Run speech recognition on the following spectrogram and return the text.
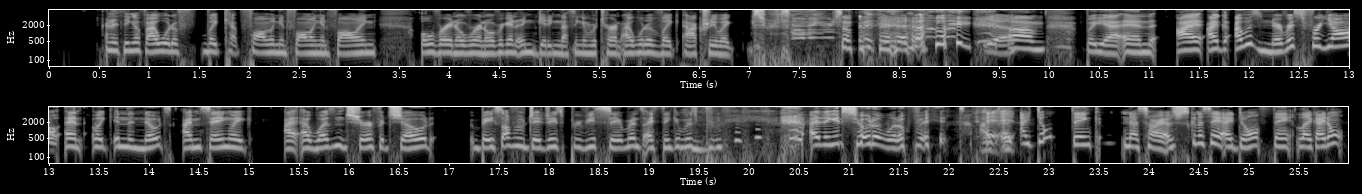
and I think if I would have like kept falling and falling and falling over and over and over again and getting nothing in return, I would have like actually like started sobbing or something. but, like, Yeah. um, but yeah, and I, I I was nervous for y'all, and like in the notes, I'm saying like I, I wasn't sure if it showed based off of JJ's previous statements. I think it was, I think it showed a little bit. I, I, I don't think. No, sorry. I was just gonna say I don't think. Like I don't.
